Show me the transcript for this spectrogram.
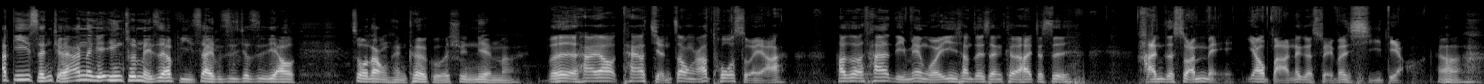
《第一神拳》啊，那个英春每次要比赛，不是就是要做那种很刻苦的训练吗？不是，他要他要减重啊，脱水啊。他说他里面我印象最深刻，他就是 含着酸梅要把那个水分吸掉啊。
